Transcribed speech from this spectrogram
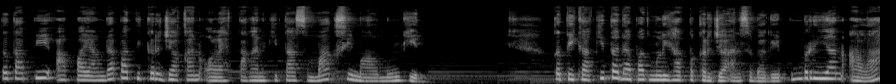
tetapi apa yang dapat dikerjakan oleh tangan kita semaksimal mungkin. Ketika kita dapat melihat pekerjaan sebagai pemberian Allah,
